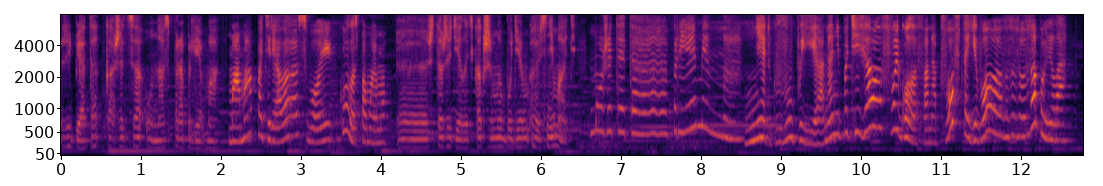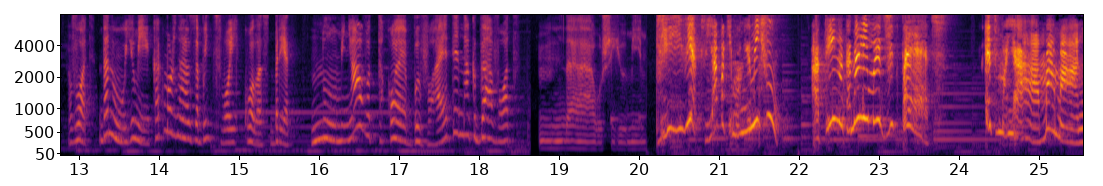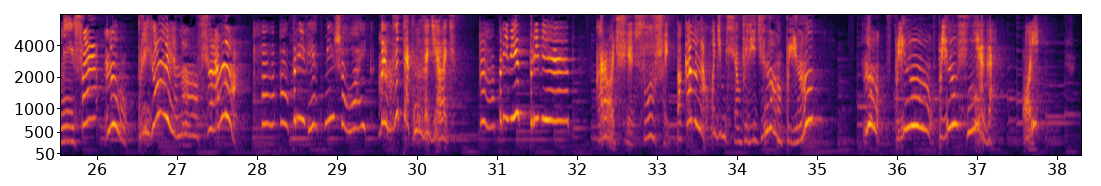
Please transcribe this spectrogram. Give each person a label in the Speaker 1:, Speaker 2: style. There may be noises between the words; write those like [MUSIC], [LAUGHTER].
Speaker 1: Ребята, кажется, у нас проблема. Мама потеряла свой голос, по-моему. Э, что же делать? Как же мы будем э, снимать? Может, это временно? Нет, глупые, она не потеряла свой голос, она просто его забыла. Вот, да ну, Юми, как можно забыть свой голос? Бред. Ну, у меня вот такое бывает иногда, вот. Да уж, Юми. Привет, я Покемон Юмичу, а ты на канале Magic Pets. Это моя мама Миша, ну, приемная, но все равно. А, а, привет, Миша, лайк. Мам, вот так надо делать. А, привет, привет. Короче, слушай, пока мы находимся в ледяном плену, ну, в плену, в плену снега. Ой,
